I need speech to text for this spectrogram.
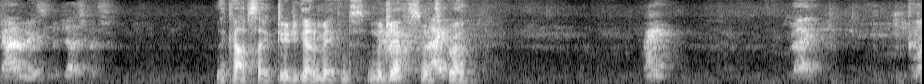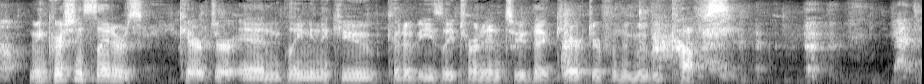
Gotta make some adjustments. The cop's like, dude, you gotta make some adjustments, bro. Right? Right. Come on. I mean, Christian Slater's character in Gleaming the Cube could have easily turned into the character from the movie Kuffs. Gotcha.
